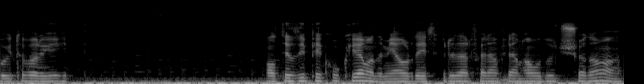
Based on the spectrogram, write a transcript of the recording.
Boyutu varıya gitti. Altyazıyı pek okuyamadım ya. Orada espriler falan filan havada uçuşuyordu ama.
